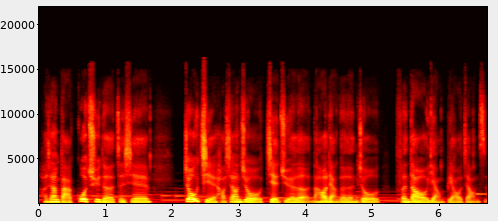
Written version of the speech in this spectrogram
好像把过去的这些纠结好像就解决了，然后两个人就分道扬镳这样子。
